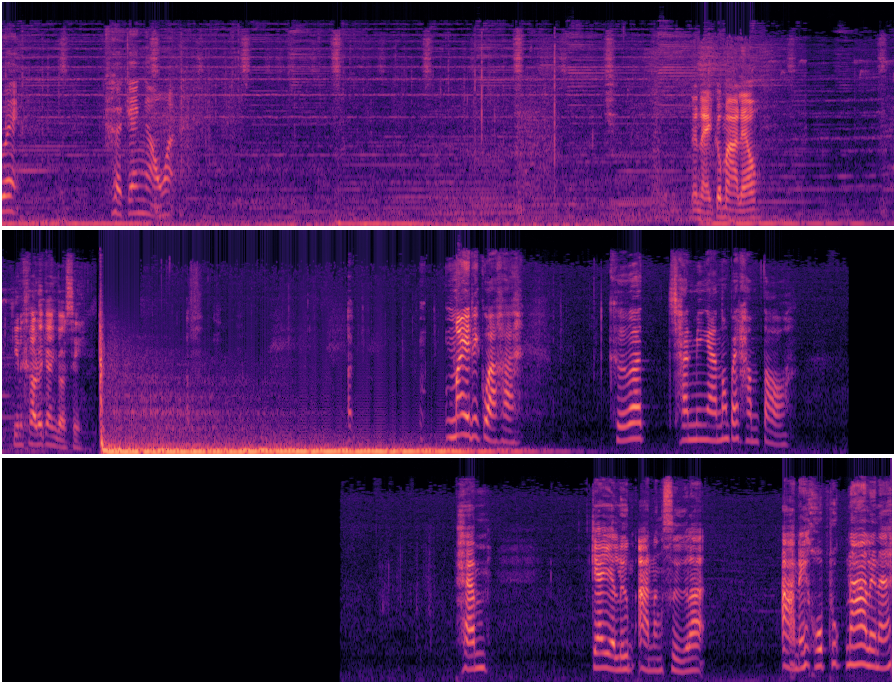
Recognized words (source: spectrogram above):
ด้วย เผื่อแกเหงาอะ ไหนๆก็มาแล้ว กินข้าวด้วยกันก่อนสิ ไม่ ดีกว่าค่ะ คือว่าฉันมีงานต้องไปทำต่อ แพม แกอย่าลืมอ่านหนังสือละอ่านให้ครบทุกหน้าเลยนะ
